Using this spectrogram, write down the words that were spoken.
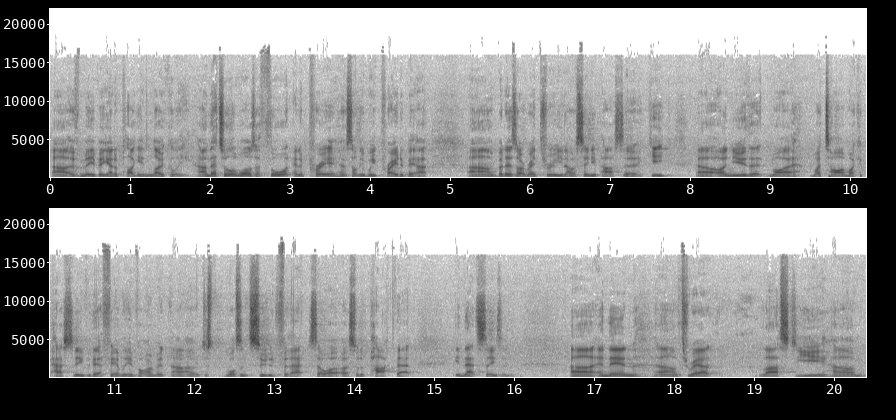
uh, of me being able to plug in locally. And that's all it was a thought and a prayer, and something we prayed about. Um, but as I read through, you know, a senior pastor gig, uh, I knew that my, my time, my capacity with our family environment uh, just wasn't suited for that. So I, I, sort of parked that in that season. Uh, and then uh, throughout last year, um,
